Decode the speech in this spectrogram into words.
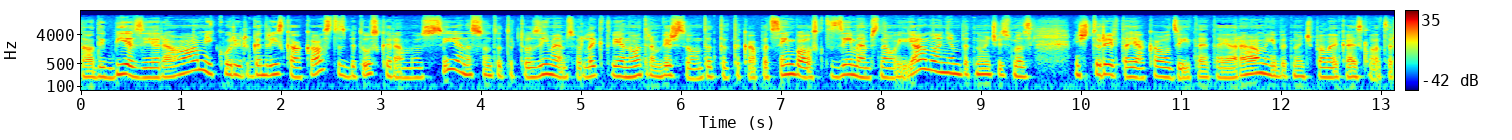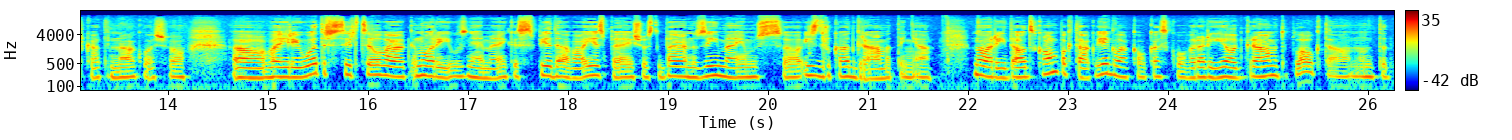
tādi biezie rāmi, kur ir gandrīz kā kastes, bet uzkarāmi uz sienas, un tad tur to zīmējumus var likt vienu otram virsū. Tad, tad tā kā pat simboliski tas zīmējums nav jānoņem, bet nu, viņš vismaz viņš tur ir tajā kaudzītē, tajā rāmī, bet nu, viņš paliek aizklāts ar katru nākošo. Vai arī otrs ir cilvēki, nu arī uzņēmēji, kas piedāvā iespēju šos bērnu zīmējumus izdrukāt grāmatiņā. Nu, arī daudz kompaktāk, vieglāk kaut kas, ko var arī ielikt grāmatu plauktā. Un, un tad,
